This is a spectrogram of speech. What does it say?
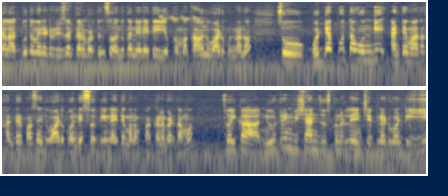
చాలా అద్భుతమైనటువంటి రిజల్ట్ కనబడుతుంది. సో అందుకని నేనైతే ఈ యొక్క మకావుని వాడుకున్నాను సో బొడ్డెపూత ఉంది అంటే మాత్రం హండ్రెడ్ పర్సెంట్ ఇది వాడుకోండి. సో దీన్ని అయితే మనం పక్కన పెడతాము. సో ఇక న్యూట్రిన్ విషయాన్ని చూసుకున్నట్లయితే నేను చెప్పినటువంటి ఈ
